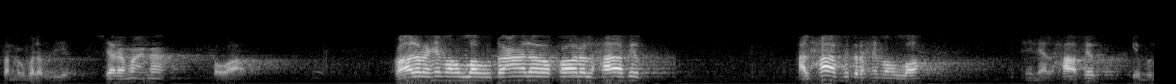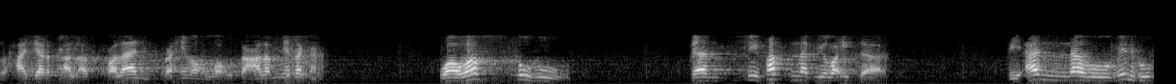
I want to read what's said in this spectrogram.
Sampai kepada beliau. Secara makna sawab. Qala rahimahullahu taala wa qala al-hafiz al-hafiz rahimahullah. Ini al-hafiz Ibnu Hajar Al-Asqalani rahimahullahu taala menyatakan wa wasfuhu dan sifat Nabi Allah Isa bi annahu minhu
